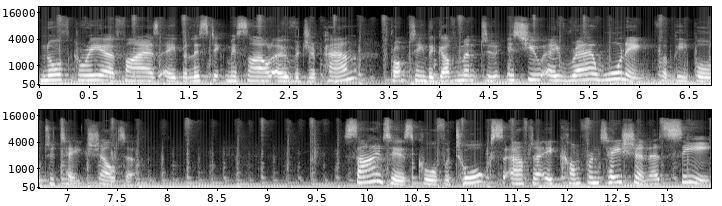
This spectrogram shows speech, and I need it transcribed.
North Korea fires a ballistic missile over Japan, prompting the government to issue a rare warning for people to take shelter. Scientists call for talks after a confrontation at sea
